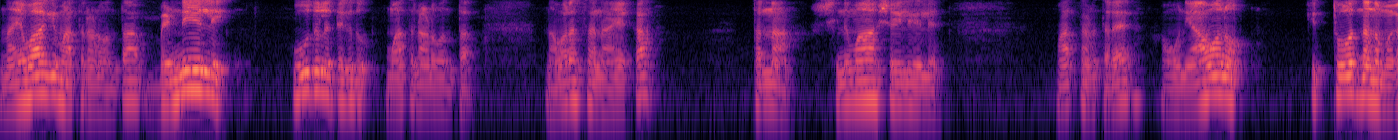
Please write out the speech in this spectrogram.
ನಯವಾಗಿ ಮಾತನಾಡುವಂಥ ಬೆಣ್ಣೆಯಲ್ಲಿ ಕೂದಲು ತೆಗೆದು ಮಾತನಾಡುವಂಥ ನವರಸ ನಾಯಕ ತನ್ನ ಸಿನಿಮಾ ಶೈಲಿಯಲ್ಲಿ ಮಾತನಾಡ್ತಾರೆ. ಅವನು ಯಾವನೋ ಕಿತ್ತೋದ್ ನನ್ನ ಮಗ.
